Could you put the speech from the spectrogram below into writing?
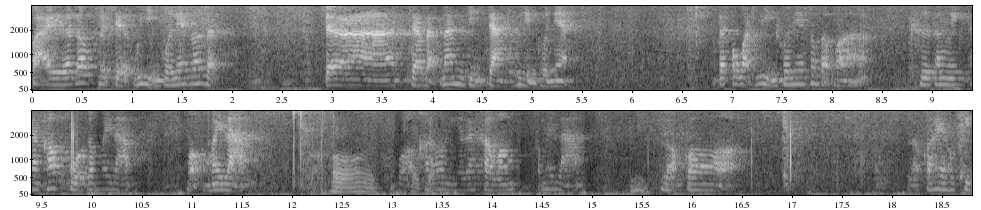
ไปแล้วก็ไปเจอผู้หญิงคนนี้ก็แบบจะจะแบบนั่นจริงจังกับผู้หญิงคนเนี้ย แต่ประวัติผู้หญิงคนนี้ก็แบบว่า คือทางนี้ทางครอบครัวก็ไม่รับ บอกไม่รับอบอกเขาอย่างนี้แล้วเขาว่าก็ไม่รับแล้วก็แล้วก็ให้เขาคิด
